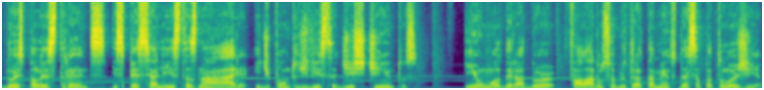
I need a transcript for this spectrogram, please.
dois palestrantes especialistas na área e de ponto de vista distintos e um moderador falaram sobre o tratamento dessa patologia.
